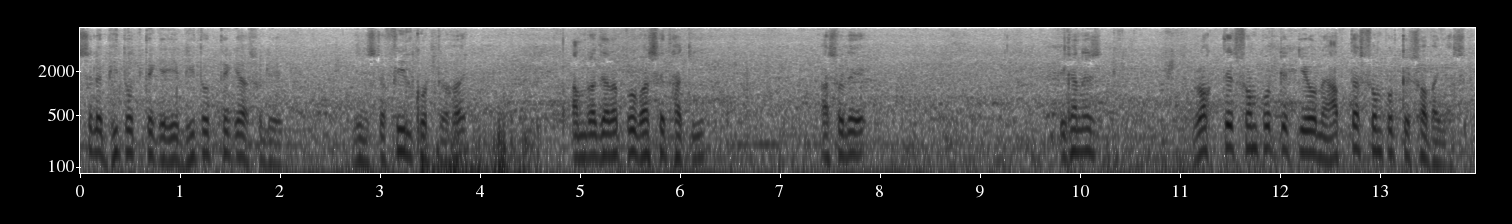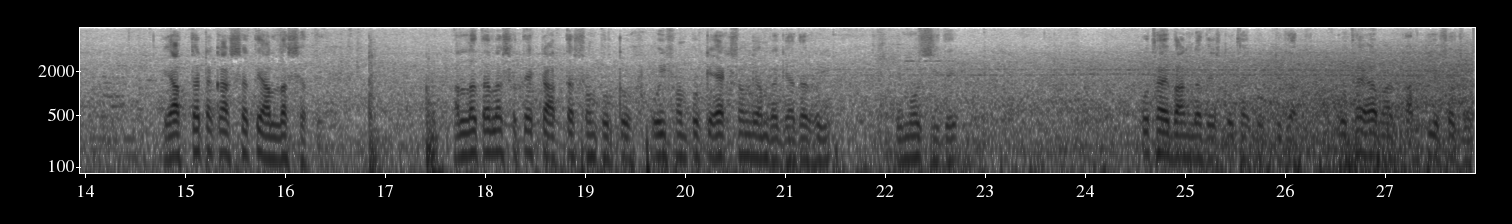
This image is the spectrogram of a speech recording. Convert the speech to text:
আসলে ভিতর থেকে, এই ভিতর থেকে আসলে জিনিসটা ফিল করতে হয়। আমরা যারা প্রবাসে থাকি, আসলে এখানে রক্তের সম্পর্কে কেউ নেই আত্মার সম্পর্কে সবাই আসে। এই আত্মাটা কার সাথে? আল্লাহর সাথে। আল্লাহ তালার সাথে একটা আত্মার সম্পর্ক, ওই সম্পর্কে একসঙ্গে আমরা গ্যাদার হই এই মসজিদে। কোথায় বাংলাদেশ, কোথায় পর্তুগাল, কোথায় আমার আত্মীয় স্বজন?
